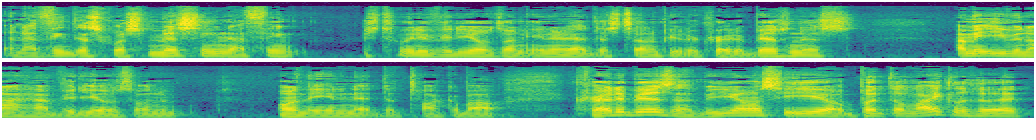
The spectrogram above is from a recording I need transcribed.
And I think that's what's missing. I think there's too many videos on the internet that's telling people to create a business. I mean, even I have videos on the, on the internet that talk about create a business, be your own CEO. But the likelihood,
